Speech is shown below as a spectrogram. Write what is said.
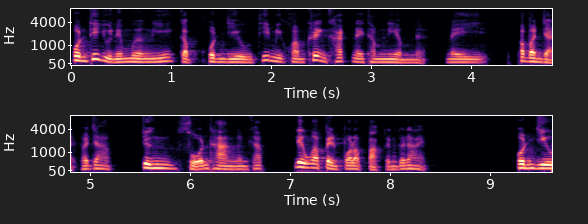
คนที่อยู่ในเมืองนี้กับคนยิวที่มีความเคร่งครัดในธรรมเนียมเนี่ยในพระบัญญัติพระเจ้าจึงสวนทางกันครับ เรียกว่าเป็นปรปักกันก็ได้ คนยิว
